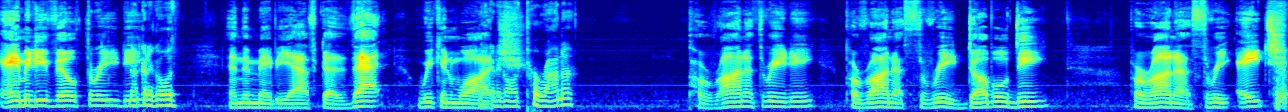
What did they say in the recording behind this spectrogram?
Amityville 3D. Not gonna go with. And then maybe after that, we can Not watch gonna go with Piranha. Piranha 3D, Piranha 3 Double D, Piranha 3H,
